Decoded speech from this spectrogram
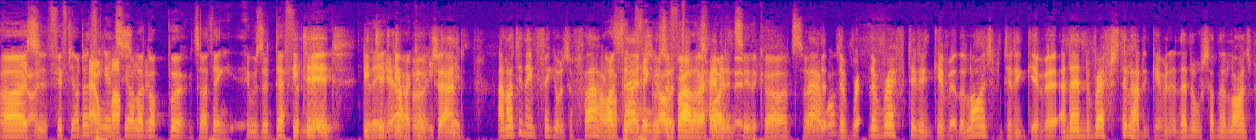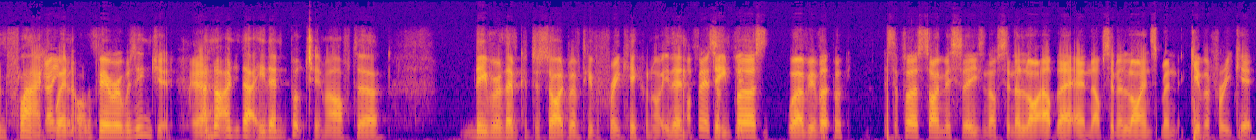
Uh, you so know, 50. I don't think out-muscled Nsiala got booked. I think it was a He definitely. did. He did Yeah, get booked, He and did. and I didn't even think it was a foul. I, didn't think it was a foul. That's why I didn't see the card. So Yeah, The, the, the ref didn't give it, the linesman didn't give it, and then the ref still hadn't given it, and then all of a sudden the linesman flagged Okay, when yeah. Oliveira was injured. Yeah. And not only that, he then booked him after neither of them could decide whether to give a free kick or not. He then I think it's the first- it worthy of a but- booking. It's the first time this season I've seen a line up there, and I've seen a linesman give a free kick,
